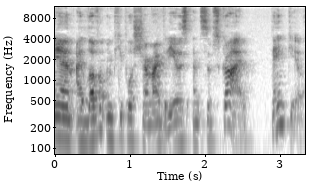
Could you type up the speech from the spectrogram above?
And I love it when people share my videos and subscribe. Thank you.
